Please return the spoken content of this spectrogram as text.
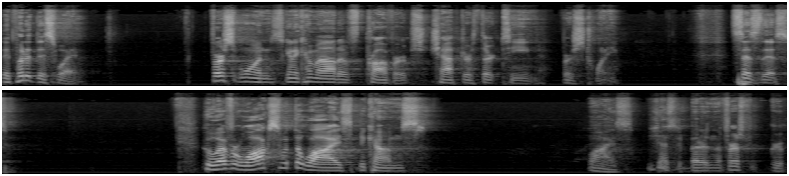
they put it this way. First one is going to come out of Proverbs chapter 13, verse 20. It says this Whoever walks with the wise becomes wise. You guys did better than the first group.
